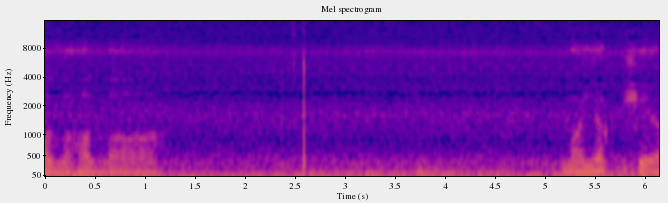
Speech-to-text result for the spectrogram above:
Allah Allah. Manyak bir şey ya.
